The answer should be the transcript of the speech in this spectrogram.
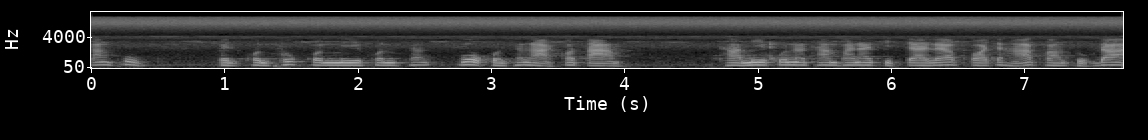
ทั้งผู้เป็นคนทุกคนมีคนโง่คนฉลาดก็ตาม ถ้ามีคุณธรรมภายในจิตใจแล้วพอจะหาความสุขได้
